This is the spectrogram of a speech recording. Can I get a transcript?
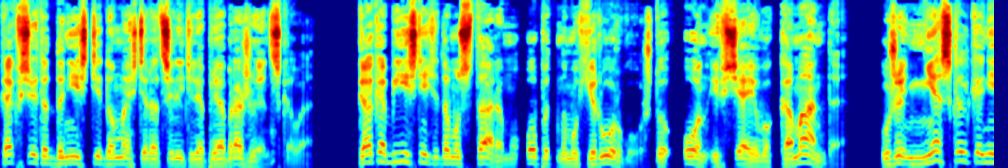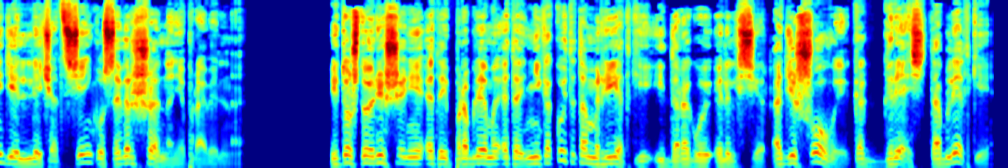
Как все это донести до мастера-целителя Преображенского? Как объяснить этому старому, опытному хирургу, что он и вся его команда уже несколько недель лечат Сеньку совершенно неправильно? И то, что решение этой проблемы — это не какой-то там редкий и дорогой эликсир, а дешевые, как грязь, таблетки,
